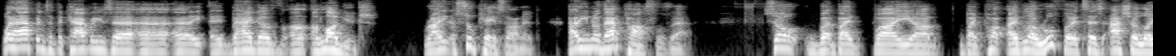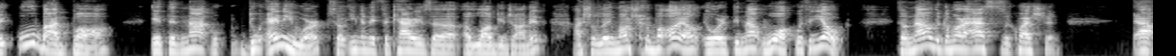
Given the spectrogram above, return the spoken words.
What happens if it carries a, a, a bag of a, a luggage, right? A suitcase on it. How do you know that parcels that? So, but by by uh, by Agla Rufa, it says Ashaloi Ubad Ba. It did not do any work. So even if it carries a, a luggage on it, Ashaloi Moshcha oil, or it did not walk with a yoke. So now the Gemara asks a question. Uh.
